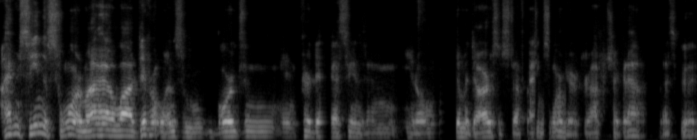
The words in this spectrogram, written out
I haven't seen the Swarm. I have a lot of different ones from Borgs and, and Cardassians and you know Jem'Hadars and stuff. I think Swarm character. I have to check it out. That's good.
